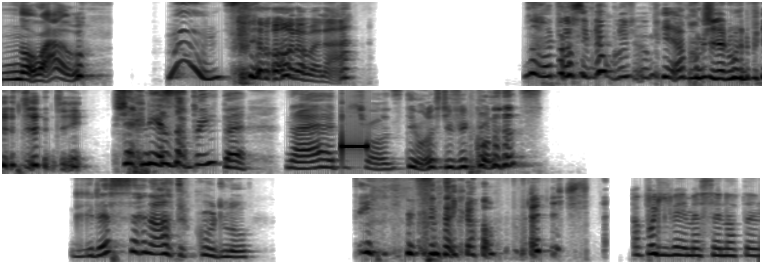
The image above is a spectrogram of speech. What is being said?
No wow. Hmm, jsem ohromená. Ne, prosím, neubližuj mi, já mám ženu a dvě děti. Všechny je zabijte. Ne, pičo, ty vole, ještě je konec. Kde sehnala tu kudlu? Ty si nechápeš. A podívejme se na ten,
